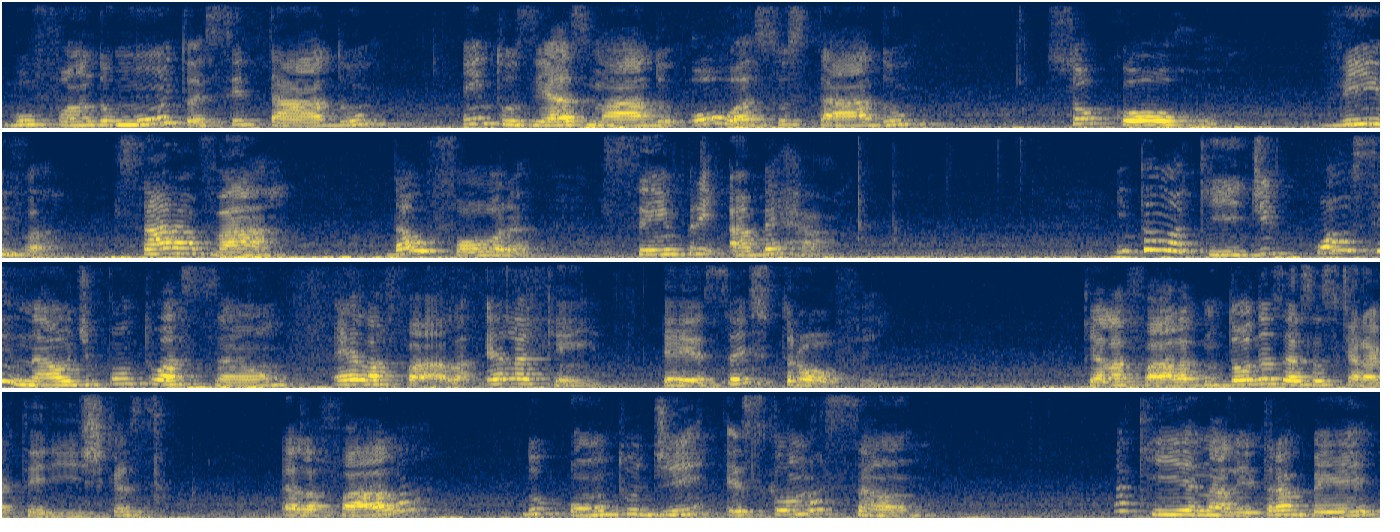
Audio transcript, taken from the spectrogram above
bufando muito excitado, entusiasmado ou assustado, socorro, viva, saravá, dá o fora, sempre a berrar. Então aqui, de qual sinal de pontuação ela fala? Ela é quem? Essa estrofe. Que ela fala com todas essas características. Ela fala do ponto de exclamação. Aqui na letra B,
